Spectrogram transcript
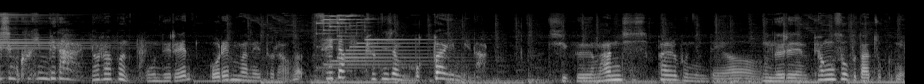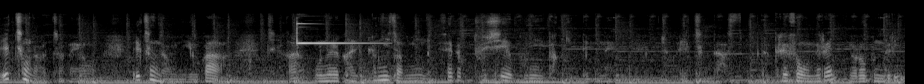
신쿡입니다. 여러분 오늘은 오랜만에 돌아온 새벽 편의점 먹방입니다. 지금 1시 18분인데요. 오늘은 평소보다 조금 일찍 나왔잖아요. 일찍 나온 이유가 제가 오늘 갈 편의점이 새벽 2시에 문이 닫기 때문에 좀 일찍 나왔습니다. 그래서 오늘은 여러분들이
